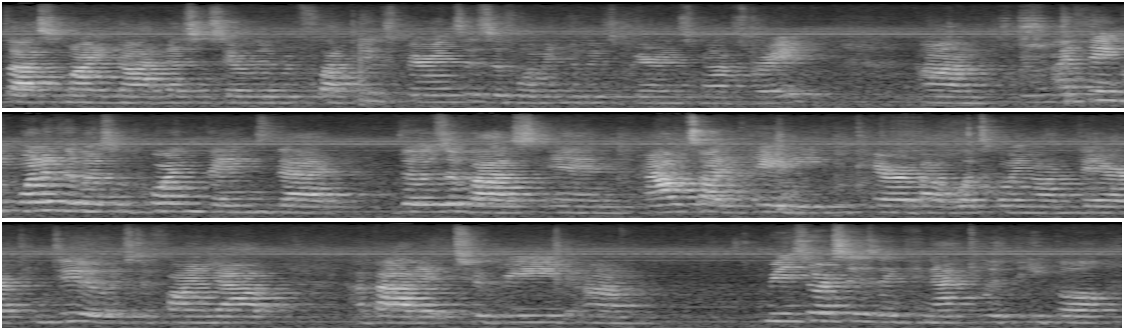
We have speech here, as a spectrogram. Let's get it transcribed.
thus might not necessarily reflect the experiences of women who've experienced mass rape. Um, I think one of the most important things that those of us in outside of Haiti who care about what's going on there can do is to find out about it, to read um, resources and connect with people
